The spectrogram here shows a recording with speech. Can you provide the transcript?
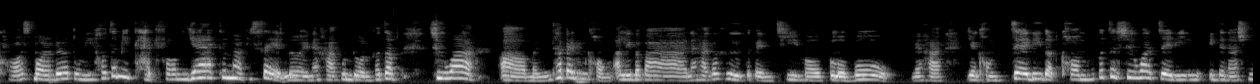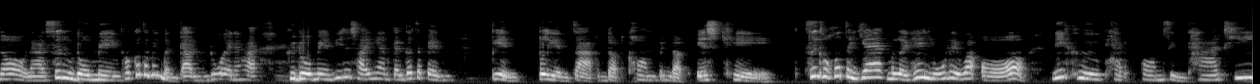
cross border ตรงนี้เขาจะมีแพลตฟอร์มแยกขึ้นมาพิเศษเลยนะคะ คุณโดนเขาจะชื่อว่าเอ่อเหมือนถ้าเป็นของ Alibaba นะคะ ก็คือจะเป็น Tmall Global นะคะ อย่างของ JD.com เขาก็จะชื่อว่า JD International นะคะ ซึ่งโดเมนเขาก็จะไม่เหมือนกันด้วยนะคะ คือโดเมนที่จะใช้งานกันก็จะเป็น เปลี่ยนเปลี่ยนจาก .com เป็น .hk ซึ่งเขาก็จะแยกมาเลยให้รู้เลยว่า อ๋อ นี่คือแพลตฟอร์มสินค้าที่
